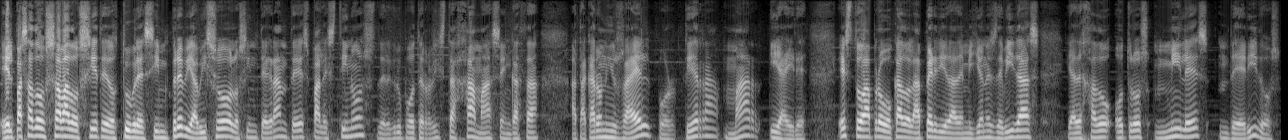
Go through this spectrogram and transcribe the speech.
El pasado sábado 7 de octubre, sin previo aviso, los integrantes palestinos del grupo terrorista Hamas en Gaza atacaron Israel por tierra, mar y aire. Esto ha provocado la pérdida de millones de vidas y ha dejado otros miles de heridos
